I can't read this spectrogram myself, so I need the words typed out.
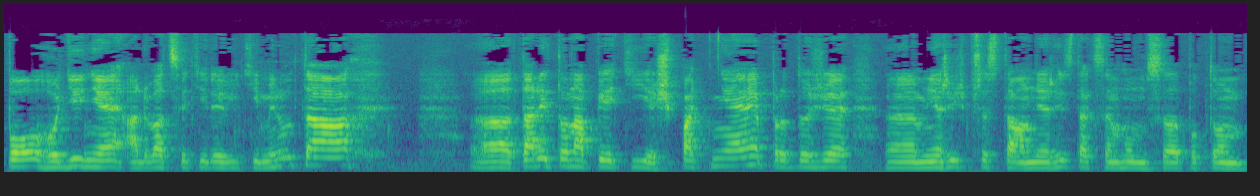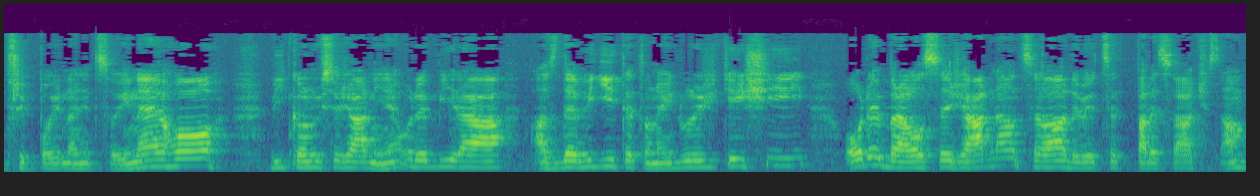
po hodině a 29 minutách? Tady to napětí je špatně, protože měřič přestal měřit, tak jsem ho musel potom připojit na něco jiného. Výkon už se žádný neodebírá a zde vidíte to nejdůležitější. Odebralo se žádná celá 956 Ah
